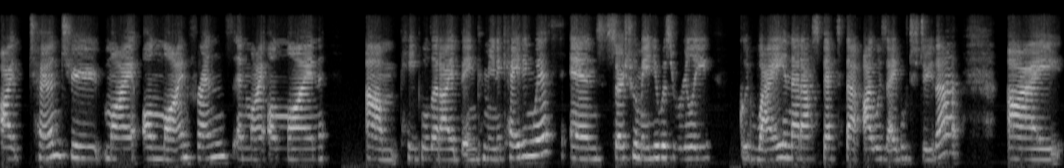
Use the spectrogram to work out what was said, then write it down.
I turned to my online friends and my online um, people that I had been communicating with, and social media was a really good way in that aspect that I was able to do that. I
